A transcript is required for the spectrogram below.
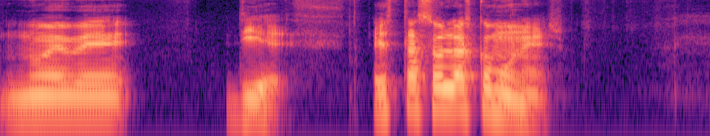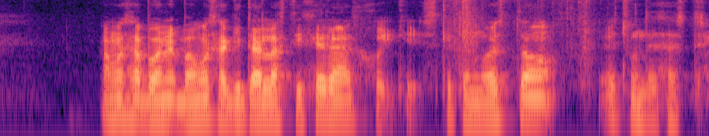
9, 10. Estas son las comunes. Vamos a poner, vamos a quitar las tijeras. Joder, que es que tengo esto hecho un desastre.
